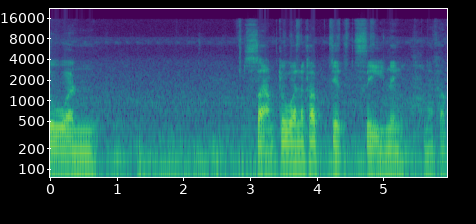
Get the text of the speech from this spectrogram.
ส่วนสามตัวนะครับเจ็ดสี่หนึ่งนะครับ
